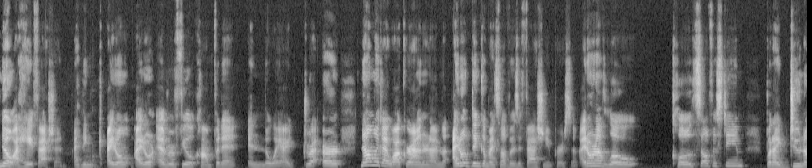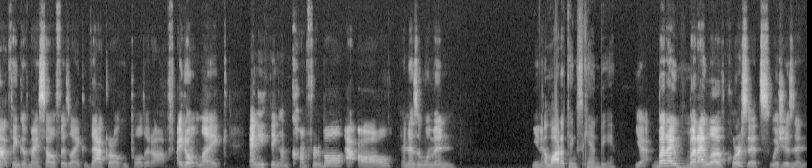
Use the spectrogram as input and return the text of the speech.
No, I hate fashion. I think I don't. I don't ever feel confident in the way I dress, or not like I walk around and I'm. I don't think of myself as a fashiony person. I don't have low clothes self esteem, but I do not think of myself as like that girl who pulled it off. I don't like anything uncomfortable at all. And as a woman, you know, A lot of things can be. yeah. But I Mhm. but I love corsets, which isn't.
